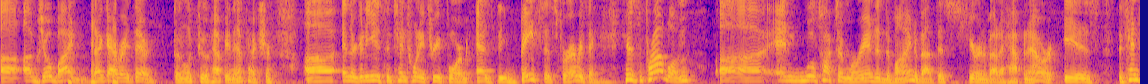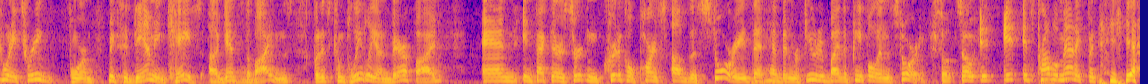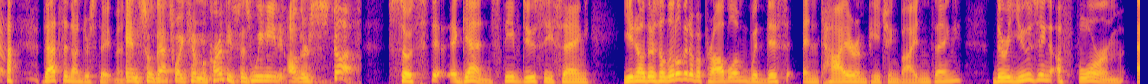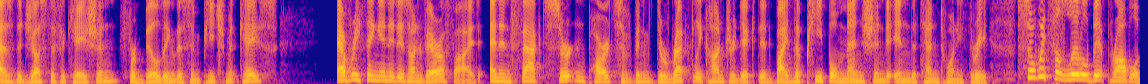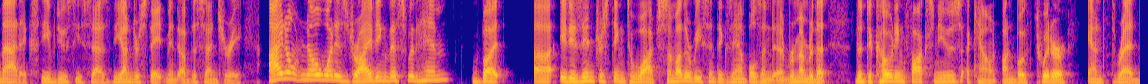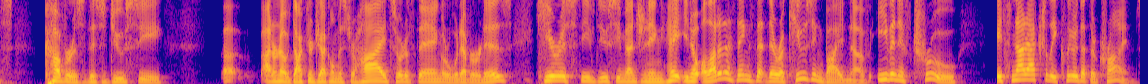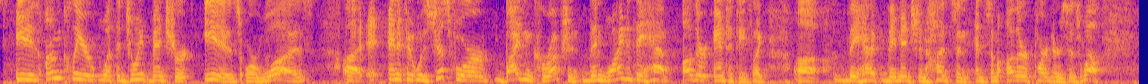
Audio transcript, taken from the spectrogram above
uh, of Joe Biden. that guy right there doesn't look too happy in that picture. Uh, and they're going to use the 1023 form as the basis for everything. Here's the problem. Uh, and we'll talk to Miranda Devine about this here in about a half an hour, is the 1023 form makes a damning case against the Bidens, but it's completely unverified. And in fact, there are certain critical parts of the story that have been refuted by the people in the story. So, so it, it it's problematic, but yeah, that's an understatement. And so that's why Kevin McCarthy says we need other stuff. So st- again, Steve Doocy saying you know, there's a little bit of a problem with this entire impeaching Biden thing. They're using a form as the justification for building this impeachment case. Everything in it is unverified. And in fact, certain parts have been directly contradicted by the people mentioned in the 1023. So it's a little bit problematic, Steve Doocy says, the understatement of the century. I don't know what is driving this with him, but uh, it is interesting to watch. Some other recent examples, and uh, remember that the Decoding Fox News account on both Twitter and Threads covers this Doocy, uh, I don't know, Dr. Jekyll, Mr. Hyde sort of thing, or whatever it is. Here is Steve Doocy mentioning, hey, you know, a lot of the things that they're accusing Biden of, even if true, it's not actually clear that they're crimes. It is unclear what the joint venture is or was uh, and if it was just for Biden corruption, then why did they have other entities like uh, they had? They mentioned Hudson and some other partners as well.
